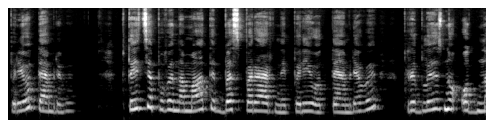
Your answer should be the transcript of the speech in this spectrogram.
Період темряви. Птиця повинна мати безперервний період темряви приблизно 1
